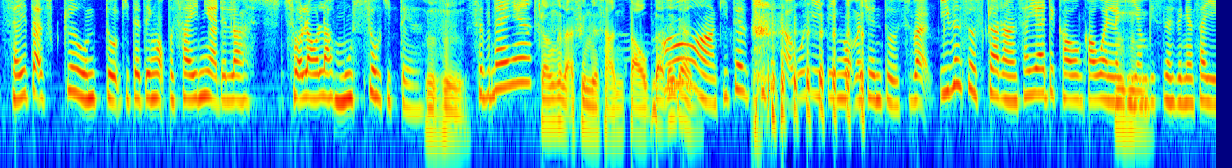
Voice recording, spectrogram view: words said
saya tak suka untuk kita tengok pesaing ni adalah seolah-olah musuh kita. Mhm. Sebenarnya Sekarang kena kena santau pula dia kan? Ah, kita kita tak boleh tengok macam tu sebab even so sekarang saya ada kawan-kawan lagi Mhm. yang bisnes dengan saya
